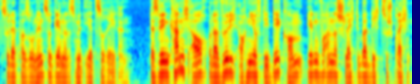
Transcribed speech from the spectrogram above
zu der Person hinzugehen und es mit ihr zu regeln. Deswegen kann ich auch oder würde ich auch nie auf die Idee kommen, irgendwo anders schlecht über dich zu sprechen.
